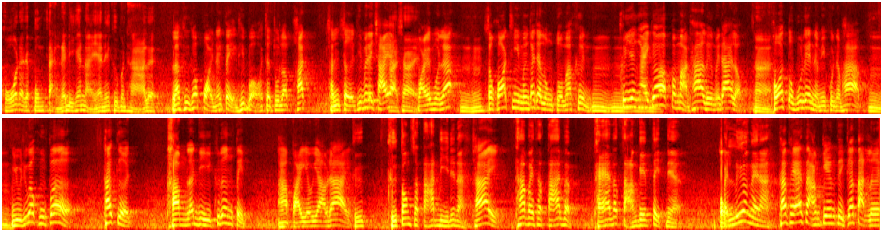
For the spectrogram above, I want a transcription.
โค้ชอาจจะปรุงแต่งได้ดีแค่ไหน อันนี้คือปัญหาเลย แล้วคือเขาปล่อยนักเตะอย่างที่บอกจตุรพัฒน์สันเสริญที่ไม่ได้ใช้อะอ่าใช่ปล่อยไปหมดแล้วอือฮึสควอตทีมมันก็จะลงตัวมากขึ้น อืมอืมคือยังไงก็ประมาทท่าเรือไม่ได้หรอก อ่าเพราะว่าตัวผู้เล่นเนี่ยมีคุณภาพ อืม อยู่ที่ว่าคูเปอร์ ถ้าเกิดทำแล้วดีเครื่องติดอ่าไปยาวๆได้ คือคือต้องสตาร์ทดีด้วยนะ ใช่ ถ้าไปสตาร์ทแบบแพ้ทั้งสามเกมติดเนี่ยโอ้ เป็นเรื่องเลยนะ ถ้าแพ้ 3 เกมติดก็ตัดเลย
